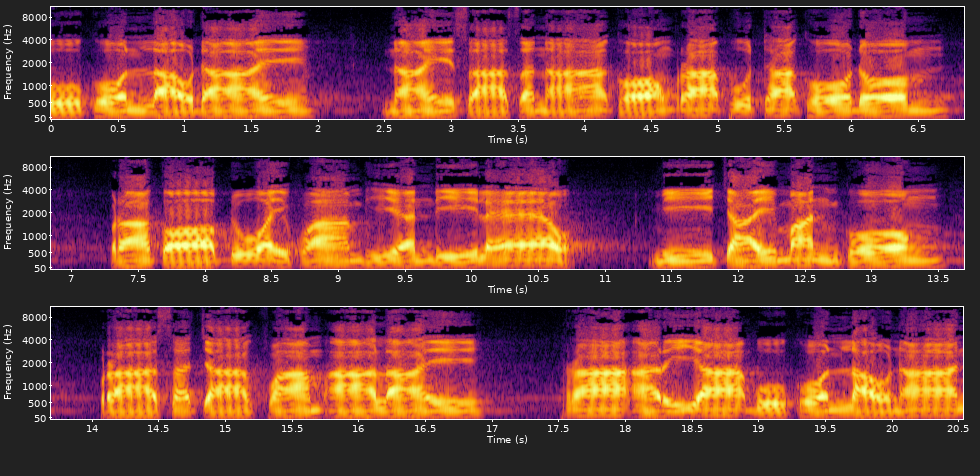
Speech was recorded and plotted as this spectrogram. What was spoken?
บุคคลเหล่าใด ในศาสนาของพระพุทธโคดม ประกอบด้วยความเพียรดีแล้ว มีใจมั่นคง ปราศจากความอาลัย พระอริยบุคคลเหล่านั้น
